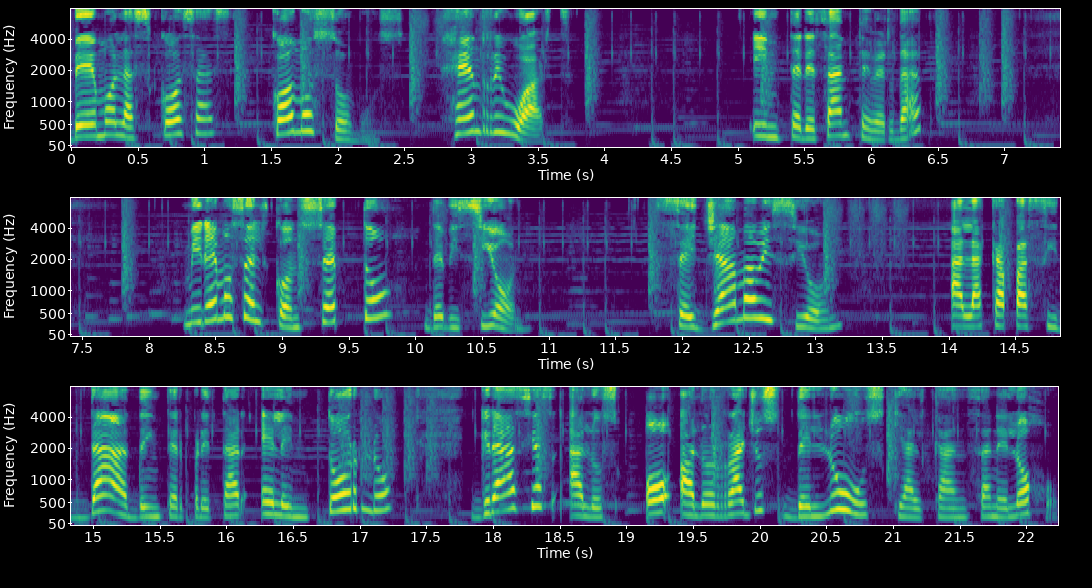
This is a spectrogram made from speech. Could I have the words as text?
vemos las cosas como somos. Henry Ward. Interesante, ¿verdad? Miremos el concepto de visión. Se llama visión a la capacidad de interpretar el entorno gracias a los, a los rayos de luz que alcanzan el ojo.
